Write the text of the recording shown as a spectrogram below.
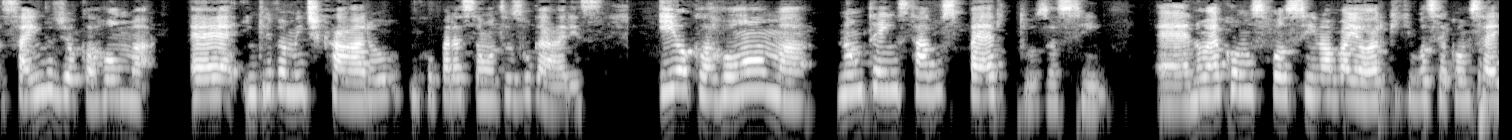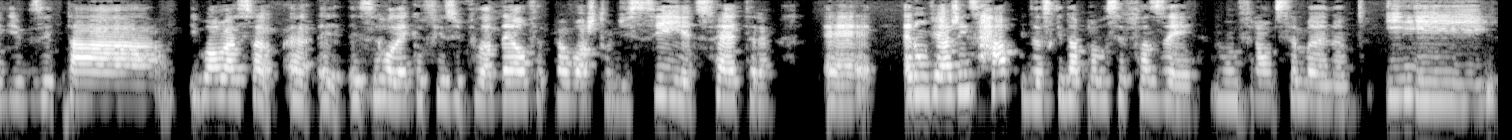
saindo de Oklahoma é incrivelmente caro em comparação a outros lugares. E Oklahoma não tem estados pertos, assim. É, não é como se fosse em Nova York que você consegue visitar, igual essa, é, é, esse rolê que eu fiz de Filadélfia para Washington DC, etc. É, eram viagens rápidas que dá para você fazer num final de semana. E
